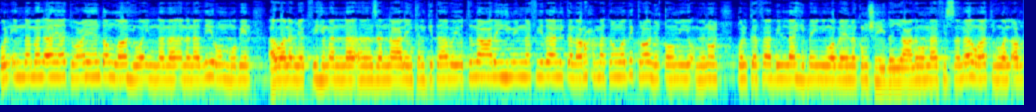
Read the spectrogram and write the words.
قل إنما الآيات عند الله وإنما أنا نذير مبين. أولم يكفهم أن أنزلنا عليك الكتاب يتلى عليهم إن في ذلك لرحمة وذكرى لقوم يؤمنون. قل كفى بالله بيني وبينكم شهيدا يعلم ما في السماوات والأرض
